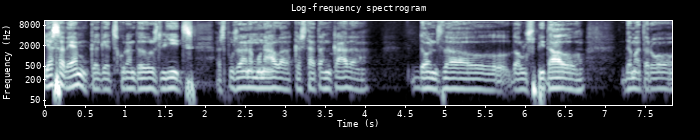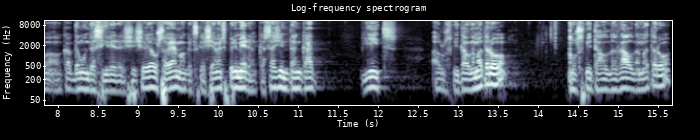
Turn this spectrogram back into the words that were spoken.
ja sabem que aquests 42 llits es posaran en una ala que està tancada doncs, del, de l'hospital de Mataró al capdamunt de Cireres. I això ja ho sabem, el que ens queixem és primera, que s'hagin tancat llits a l'Hospital de Mataró, a l'Hospital de Dalt de Mataró,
